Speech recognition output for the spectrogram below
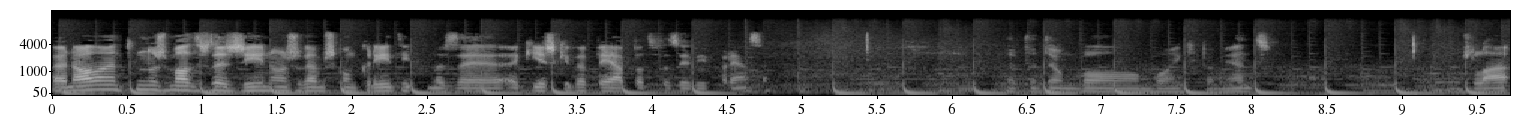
Uh, normalmente nos modos de agir não jogamos com crítico, mas é, aqui a esquiva PA pode fazer diferença. Portanto é um bom, um bom equipamento. Lá.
